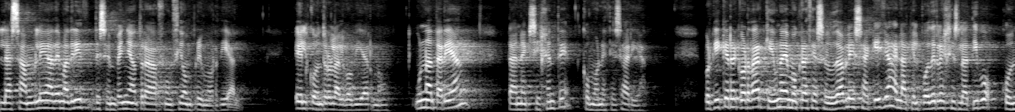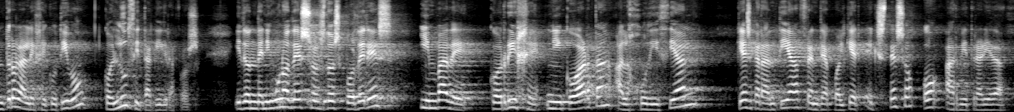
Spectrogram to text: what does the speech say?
La Asamblea de Madrid desempeña otra función primordial, el control al Gobierno, una tarea tan exigente como necesaria. Porque hay que recordar que una democracia saludable es aquella en la que el Poder Legislativo controla al Ejecutivo con luz y taquígrafos, y donde ninguno de esos dos poderes invade, corrige ni coarta al judicial, que es garantía frente a cualquier exceso o arbitrariedad.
